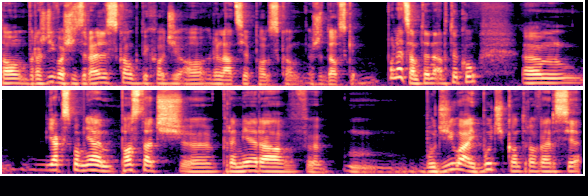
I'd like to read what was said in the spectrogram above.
tą wrażliwość izraelską, gdy chodzi o relacje polsko-żydowskie. Polecam ten artykuł. Jak wspomniałem, postać e, premiera budziła i budzi kontrowersje.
